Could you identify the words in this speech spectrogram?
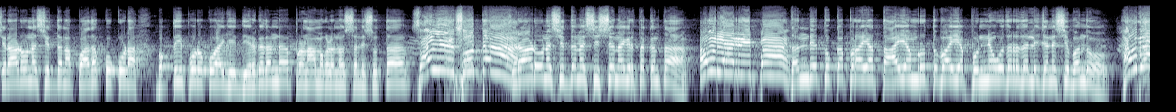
ಶಿರಾಡೋನ ಸಿದ್ದನ ಪಾದಕ್ಕೂ ಕೂಡ ಭಕ್ತಿಪೂರ್ವಕವಾಗಿ ದೀರ್ಘದಂಡ ಪ್ರಣಾಮಗಳನ್ನು ಸಲ್ಲಿಸುತ್ತಾ. ಸಲ್ಲಿಸುತ್ತ? ಶಿರಾಡೋನ ಸಿದ್ಧನ ಶಿಷ್ಯನಾಗಿರ್ತಕ್ಕಂಥ ಅವ್ರ ಯಾರ್ರಿಪ್ಪ ತಂದೆ ತುಕ್ಕಪ್ರಾಯ ತಾಯಿ ಅಮೃತಬಾಯಿಯ ಪುಣ್ಯ ಉದರದಲ್ಲಿ ಜನಿಸಿ ಬಂದು ಹೌದಾ?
